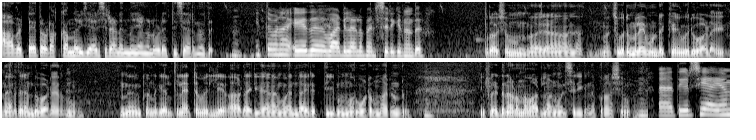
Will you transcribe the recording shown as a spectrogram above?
ആവട്ടെ തുടക്കം എന്ന് വിചാരിച്ചിട്ടാണ് ഇന്ന് ഞങ്ങളിവിടെ എത്തിച്ചേർന്നത്. ഇത്തവണ ഏത് വാർഡിലാണ് മത്സരിക്കുന്നത്? പ്രാവശ്യം ചൂരമലയും മുണ്ടയ്ക്കായും ഒരു വാർഡായി. നേരത്തെ രണ്ട് വാർഡായിരുന്നു. എനിക്കൊണ്ട് കേരളത്തിലെ ഏറ്റവും വലിയ വാർഡായിരിക്കും. രണ്ടായിരത്തി മുന്നൂറ് വോട്ടർമാരുണ്ട്. ഈ ഫ്ലഡ് നടന്ന വാർഡിലാണ് മത്സരിക്കുന്നത് പ്രാവശ്യം തീർച്ചയായും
